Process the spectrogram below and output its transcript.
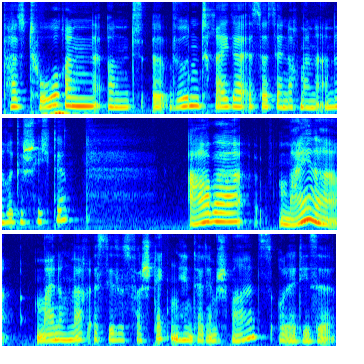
Pastoren und äh, Würdenträger ist das ja nochmal eine andere Geschichte. Aber meiner Meinung nach ist dieses Verstecken hinter dem Schwarz oder diese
